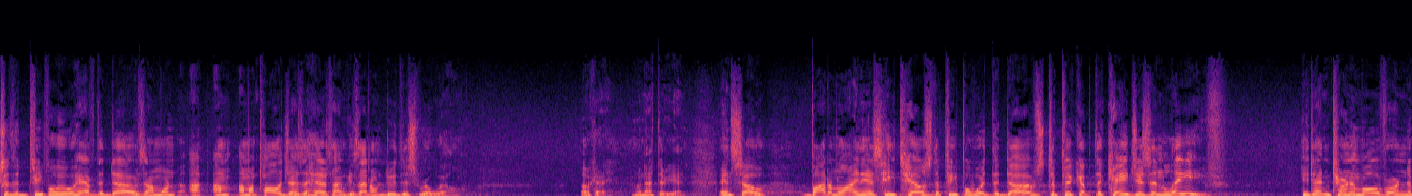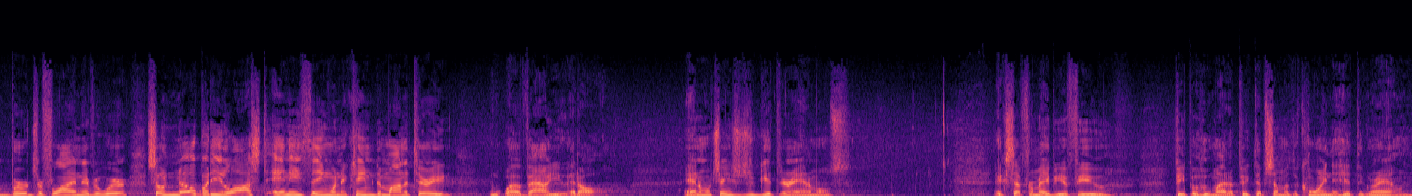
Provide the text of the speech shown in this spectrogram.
to the people who have the doves, I'm, I'm, I'm, I'm apologize ahead of time because I don't do this real well. Okay, we're not there yet. And so, bottom line is, he tells the people with the doves to pick up the cages and leave. He didn't turn them over and the birds are flying everywhere. So, nobody lost anything when it came to monetary uh, value at all. Animal changers would get their animals, except for maybe a few people who might have picked up some of the coin that hit the ground.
